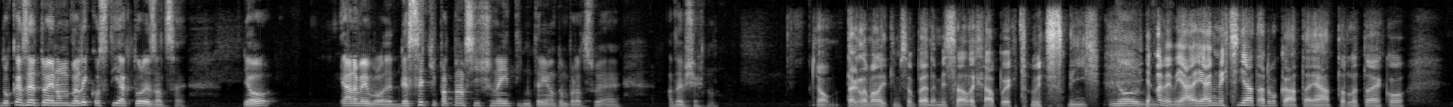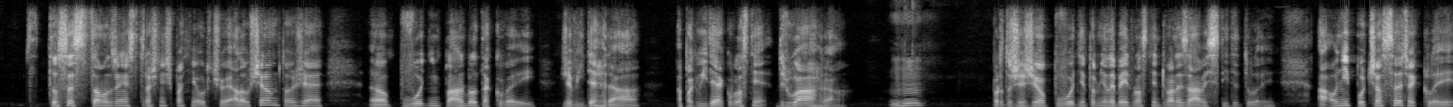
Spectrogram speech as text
dokazuje to jenom velikost té aktualizace. Jo, já nevím, vole, 10-15 člený tým, který na tom pracuje a to je všechno. No, takhle malý tým jsem úplně nemyslel, ale chápu, jak to myslíš. No, já nevím, já, já jim nechci dělat advokáta, já tohle to jako, to se samozřejmě strašně špatně určuje, ale už jenom to, že eh, původní plán byl takový, že vyjde hra a pak vyjde jako vlastně druhá hra. Mm-hmm protože že jo, původně to měly být vlastně dva nezávislí tituly a oni po čase řekli,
